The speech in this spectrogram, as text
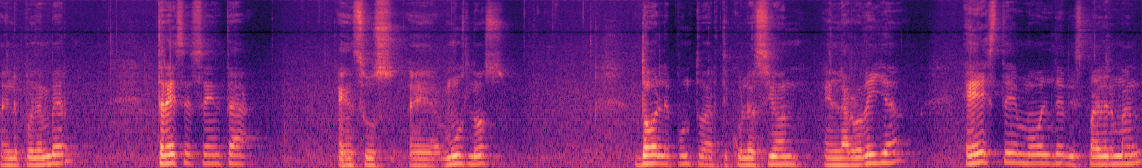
ahí lo pueden ver. 360 en sus eh, muslos, doble punto de articulación en la rodilla. Este molde de Spider-Man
